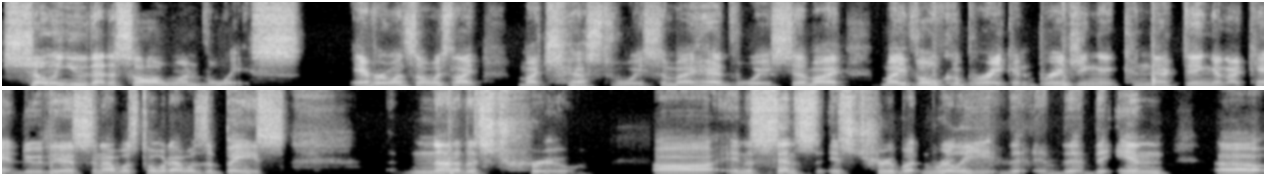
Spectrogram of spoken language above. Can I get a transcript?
showing you that it's all one voice. Everyone's always like my chest voice and my head voice and my my vocal break and bridging and connecting, and I can't do this, and I was told I was a bass. None of it's true uh, in a sense, it's true, but really the the, the in uh,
